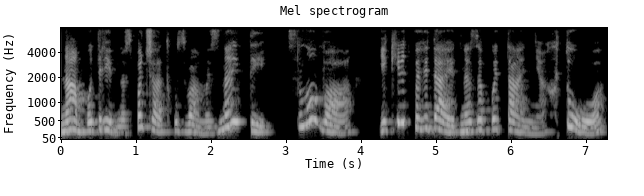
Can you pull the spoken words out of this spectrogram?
Нам потрібно спочатку з вами знайти слова, які відповідають на запитання хто,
